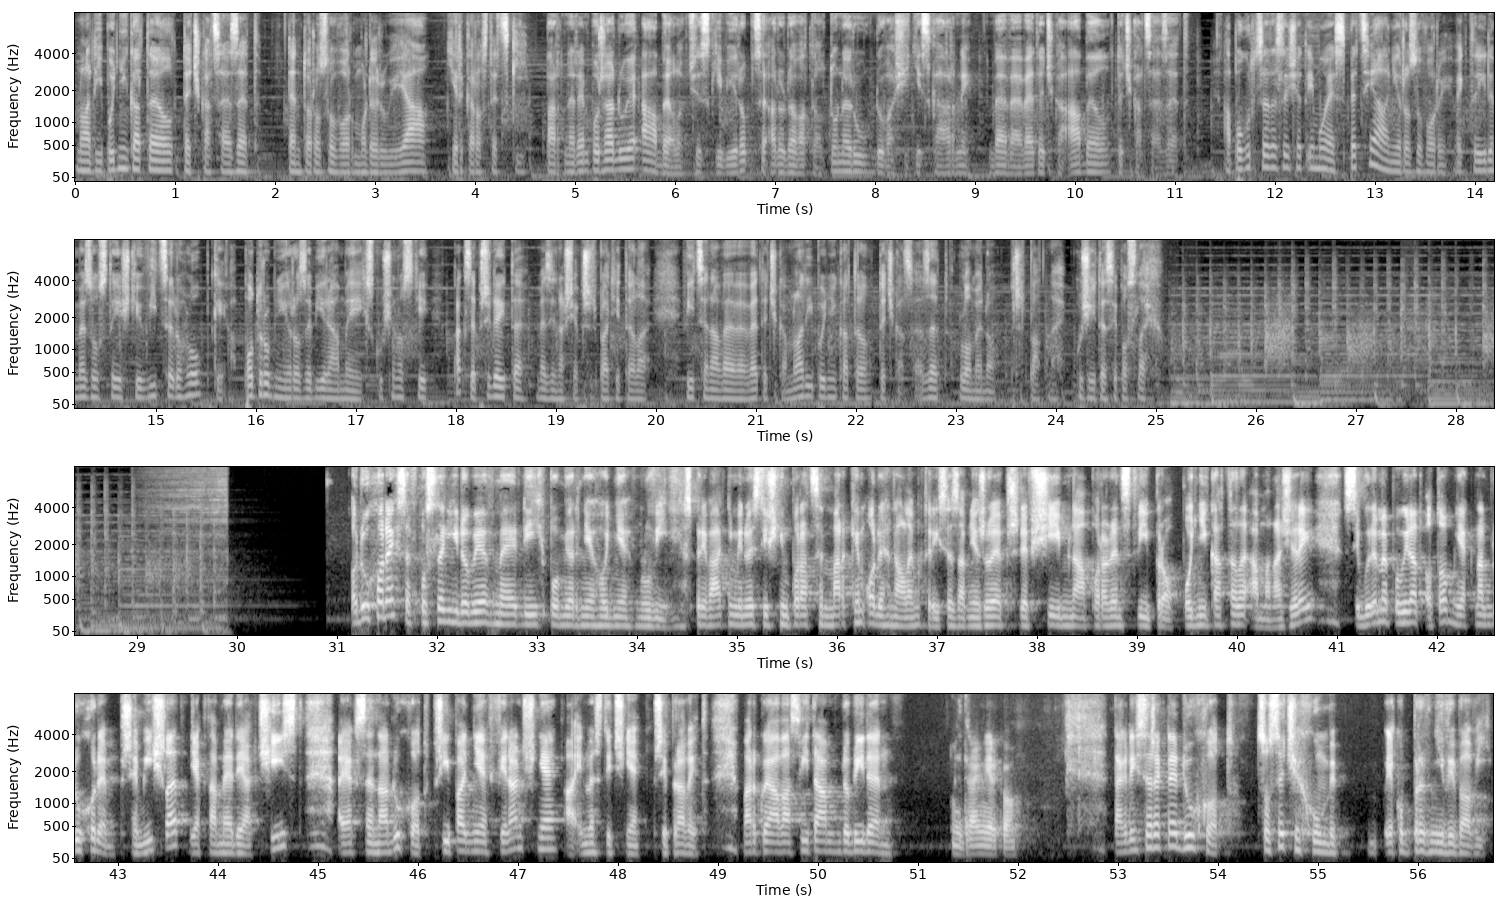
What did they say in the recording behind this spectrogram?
mladýpodnikatel.cz Tento rozhovor moderuji já, Jirka Rostecký. Partnerem pořadu je Abel, český výrobce a dodavatel tonerů do vaší tiskárny www.abel.cz. A pokud chcete slyšet i moje speciální rozhovory, ve kterých jdeme z hosty ještě více do hloubky a podrobněji rozebíráme jejich zkušenosti, pak se přidejte mezi naše předplatitele. Více na www.mladýpodnikatel.cz lomeno předplatné. Užijte si poslech. O důchodech se v poslední době v médiích poměrně hodně mluví. S privátním investičním poradcem Markem Odehnalem, který se zaměřuje především na poradenství pro podnikatele a manažery, si budeme povídat o tom, jak nad důchodem přemýšlet, jak ta média číst a jak se na důchod případně finančně a investičně připravit. Marko, já vás vítám, dobrý den. Zdravím, Mirko. Tak když se řekne důchod, co se Čechům jako první vybaví?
